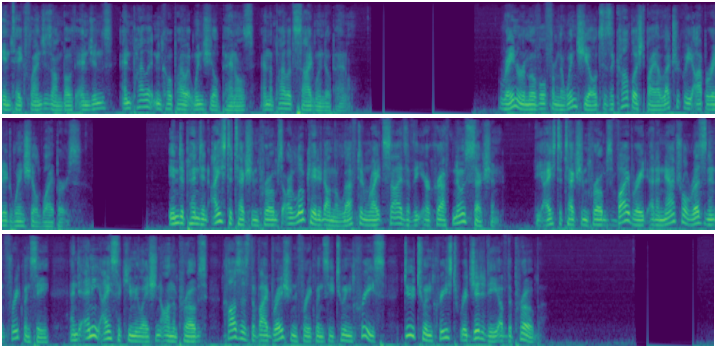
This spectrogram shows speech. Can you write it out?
intake flanges on both engines, and pilot and co-pilot windshield panels and the pilot's side window panel. Rain removal from the windshields is accomplished by electrically operated windshield wipers. Independent ice detection probes are located on the left and right sides of the aircraft nose section. The ice detection probes vibrate at a natural resonant frequency, and any ice accumulation on the probes causes the vibration frequency to increase due to increased rigidity of the probe.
